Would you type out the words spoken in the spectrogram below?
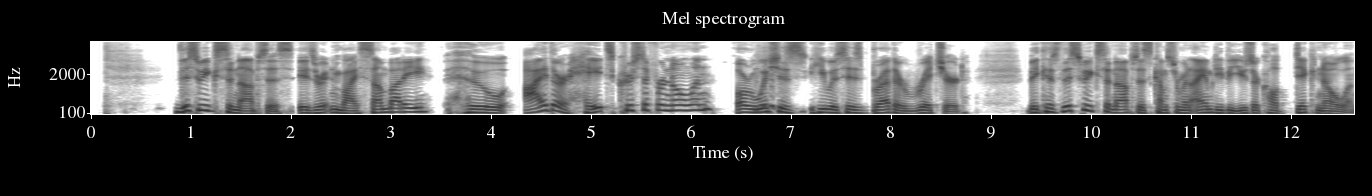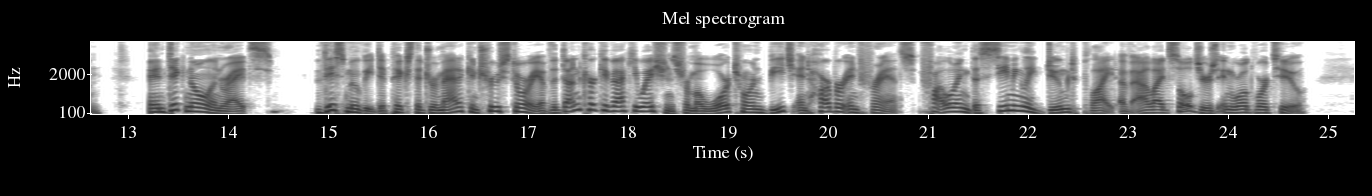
This week's synopsis is written by somebody who either hates Christopher Nolan or wishes he was his brother Richard. Because this week's synopsis comes from an IMDb user called Dick Nolan. And Dick Nolan writes This movie depicts the dramatic and true story of the Dunkirk evacuations from a war torn beach and harbor in France, following the seemingly doomed plight of Allied soldiers in World War II.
